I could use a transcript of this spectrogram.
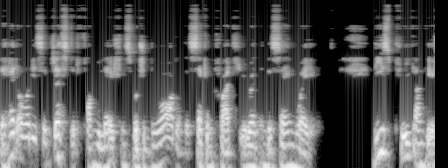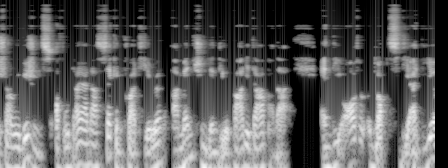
They had already suggested formulations which broaden the second criterion in the same way. These pre-Gangesha revisions of Udayana's second criterion are mentioned in the Upadhi Darpana, and the author adopts the idea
